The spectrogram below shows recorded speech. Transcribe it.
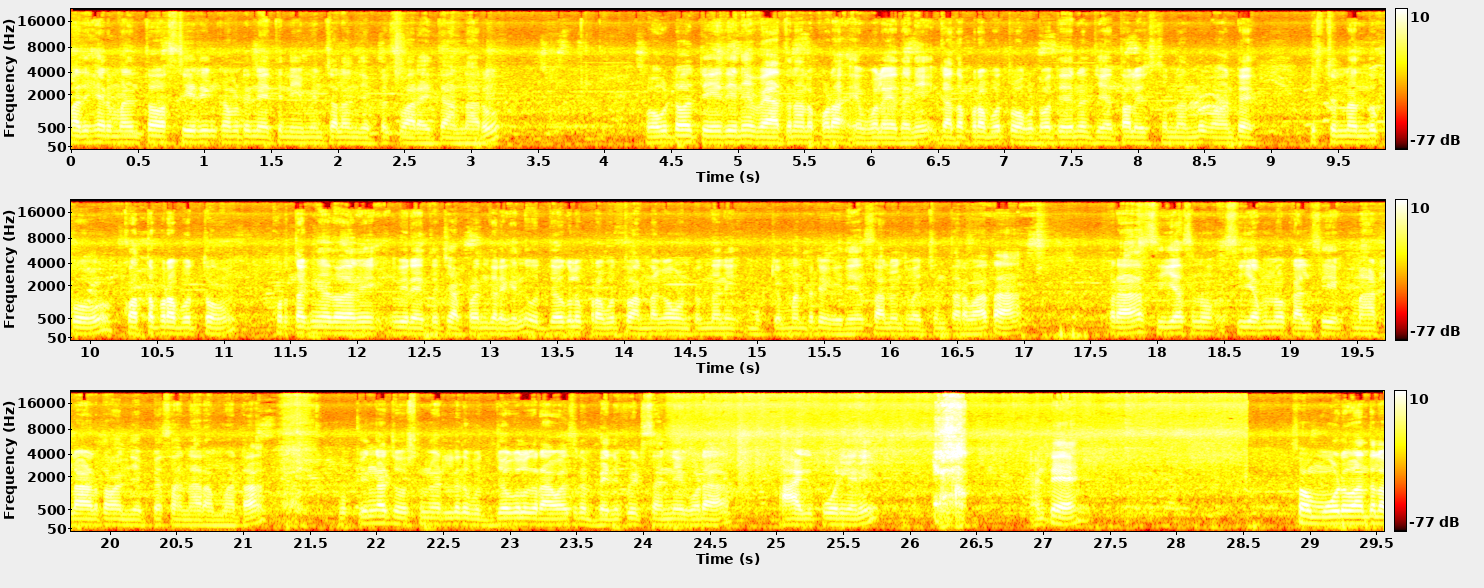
పదిహేను మందితో స్టీరింగ్ కమిటీని అయితే నియమించాలని చెప్పేసి వారైతే అన్నారు. ఒకటో తేదీనే వేతనాలు కూడా ఇవ్వలేదని గత ప్రభుత్వం ఒకటో తేదీన జీతాలు ఇస్తున్నందుకు అంటే ఇస్తున్నందుకు కొత్త ప్రభుత్వం కృతజ్ఞతలని వీరైతే చెప్పడం జరిగింది. ఉద్యోగులు ప్రభుత్వం అండగా ఉంటుందని ముఖ్యమంత్రి విదేశాల నుంచి వచ్చిన తర్వాత ఇక్కడ సీఎస్ను సీఎంను కలిసి మాట్లాడతామని చెప్పేసి అన్నారన్నమాట. ముఖ్యంగా చూసుకున్నట్లయితే ఉద్యోగులకు రావాల్సిన బెనిఫిట్స్ అన్నీ కూడా ఆగిపోని అని అంటే సో మూడు వందల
